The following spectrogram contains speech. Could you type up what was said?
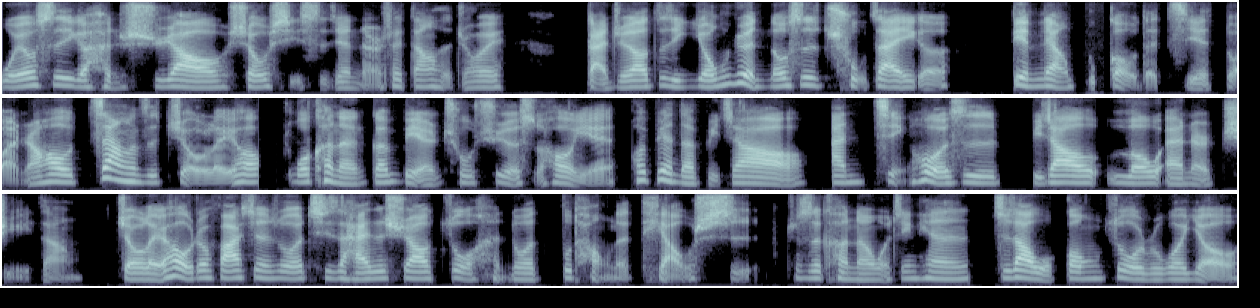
我又是一个很需要休息时间的人，所以当时就会感觉到自己永远都是处在一个。电量不够的阶段，然后这样子久了以后，我可能跟别人出去的时候也会变得比较安静，或者是比较 low energy。这样久了以后，我就发现说，其实还是需要做很多不同的调试。就是可能我今天知道我工作如果有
